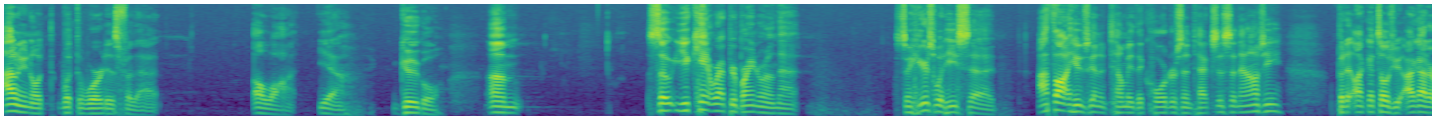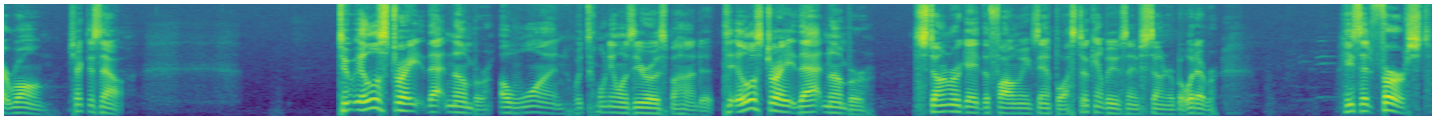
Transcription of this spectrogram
I don't even know what the word is for that. A lot, yeah. Google. Um, so you can't wrap your brain around that. So here's what he said. I thought he was going to tell me the quarters in Texas analogy, but like I told you, I got it wrong. Check this out. To illustrate that number, a 1 with 21 zeros behind it, to illustrate that number, Stoner gave the following example. I still can't believe his name's Stoner, but whatever. He said, first,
